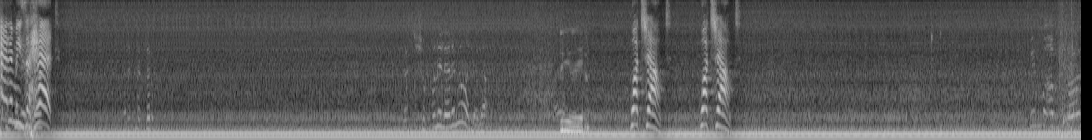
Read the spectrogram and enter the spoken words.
Enemies ahead! بس تشوفون الانمي ولا لا؟ أيوه أيوه Watch out! Watch out! مين ما أبطال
